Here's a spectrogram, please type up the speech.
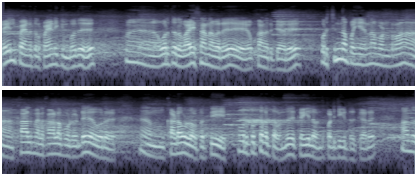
ரயில் பயணத்தில் பயணிக்கும்போது ஒருத்தர் வயசானவர் உட்காந்துருக்காரு ஒரு சின்ன பையன் என்ன பண்ணுறான் கால் மேலே காலை போட்டுட்டு ஒரு கடவுளை பற்றி ஒரு புத்தகத்தை வந்து கையில் வந்து படிச்சுக்கிட்டு இருக்காரு. அந்த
